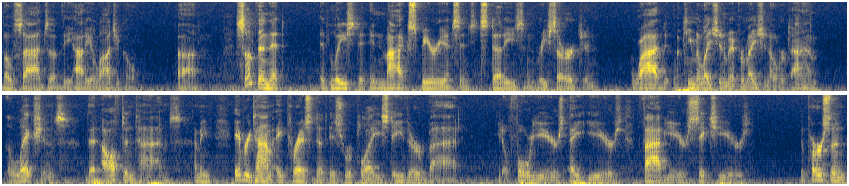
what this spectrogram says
both sides of the ideological. Uh, something that, at least in my experience in studies and research and wide accumulation of information over time, elections that oftentimes, I mean, every time a president is replaced either by, you know, four years, eight years, five years, six years, the person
